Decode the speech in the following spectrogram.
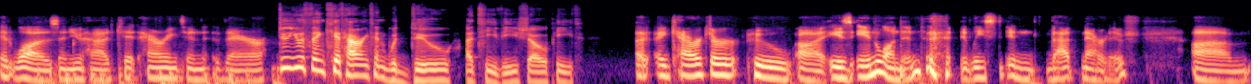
It was, and you had Kit Harington there. Do you think Kit Harington would do a TV show, Pete? A, a character who uh, is in London, at least in that narrative, um,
